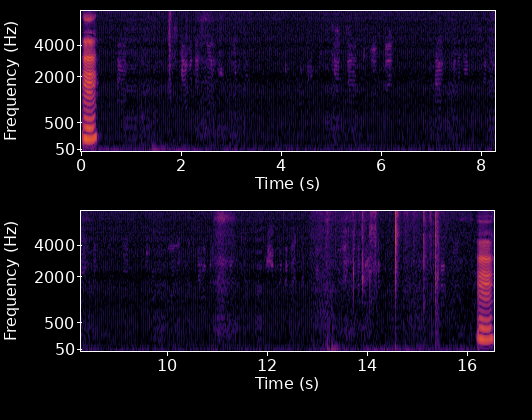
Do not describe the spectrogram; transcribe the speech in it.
Mhm. Mhm.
